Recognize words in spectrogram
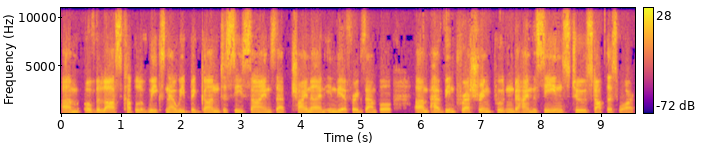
Um, over the last couple of weeks now, we've begun to see signs that China and India, for example, um, have been pressuring Putin behind the scenes to stop this war.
